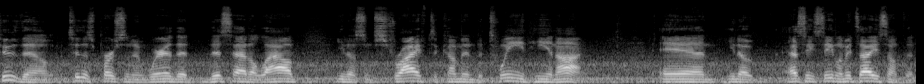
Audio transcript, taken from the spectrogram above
to them, to this person, and where that this had allowed, you know, some strife to come in between he and I. And you know, SEC, let me tell you something,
